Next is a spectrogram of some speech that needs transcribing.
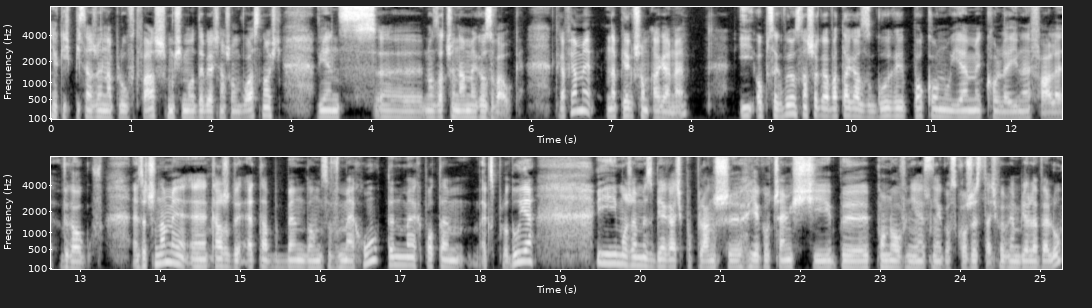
jakiś pisarze napluł w twarz, musimy odebrać naszą własność, więc e, no, zaczynamy rozwałkę. Trafiamy na pierwszą arenę i obserwując naszego awatara z góry pokonujemy kolejne fale wrogów. Zaczynamy e, każdy etap będąc w mechu, ten mech potem eksploduje i możemy zbierać po planszy jego części, by ponownie z niego skorzystać w obrębie levelu.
